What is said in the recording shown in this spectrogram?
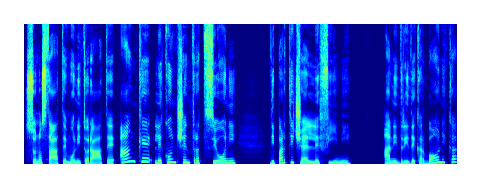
Sono state monitorate anche le concentrazioni di particelle fini, anidride carbonica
